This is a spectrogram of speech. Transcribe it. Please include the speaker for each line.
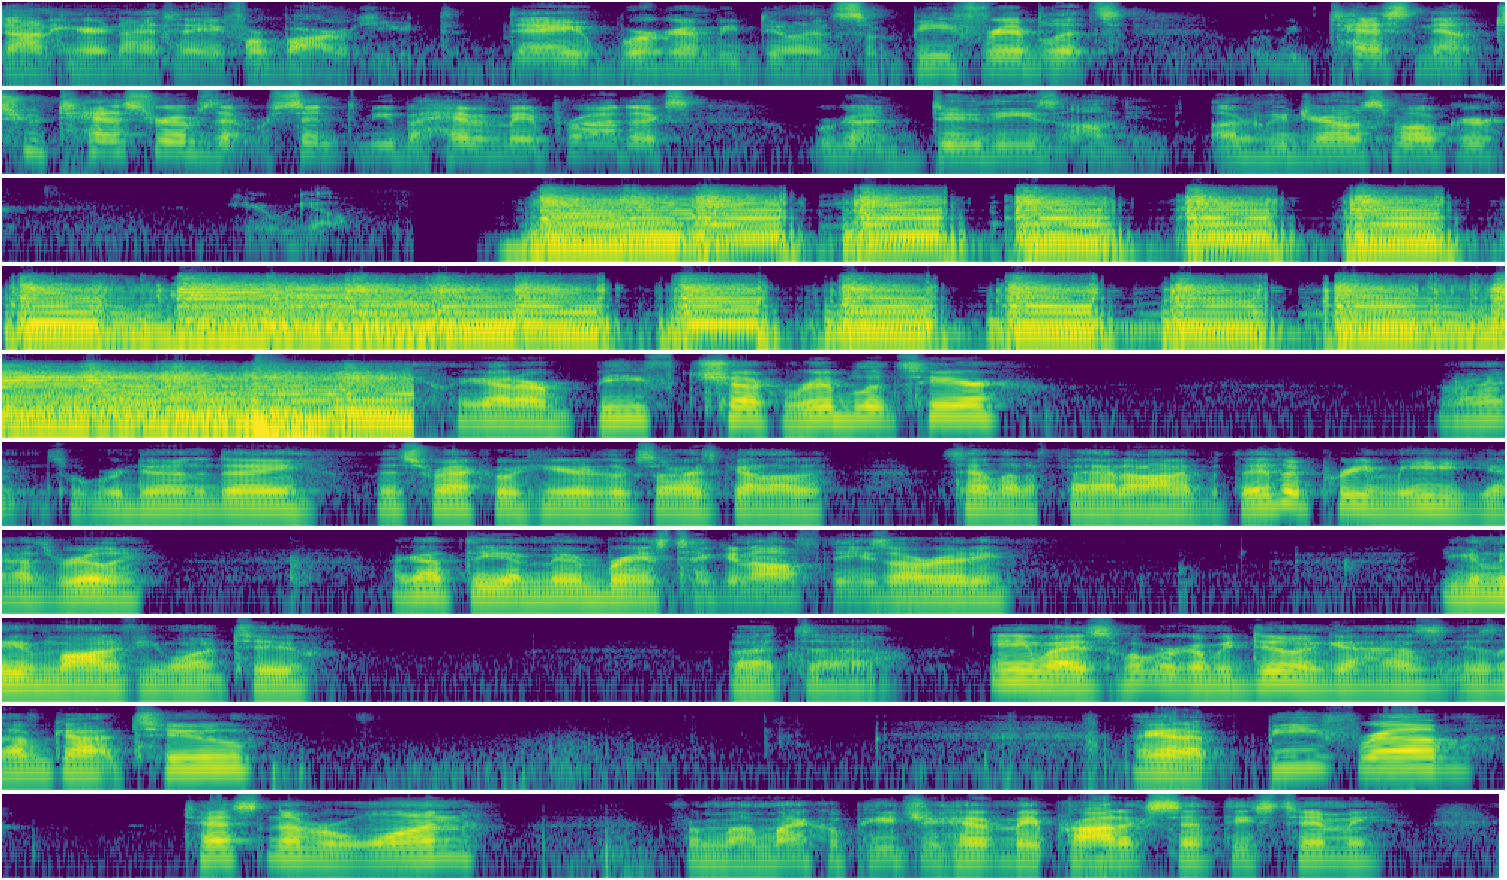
Speaker 1: John here at 1984 Barbecue. Today we're going to be doing some beef riblets. We're going to be testing out two test rubs that were sent to me by Heaven Made Products. We're going to do these on the Ugly Drum Smoker. Here we go. We got our beef chuck riblets here. All right, that's what we're doing today. This rack over here looks like it's got a lot of, it's had a lot of fat on it, but they look pretty meaty, guys. Really. I got the uh, membranes taken off these already. You can leave them on if you want to. But uh, anyways, what we're going to be doing, guys, is I've got two. I got a beef rub test number one from uh, Michael Petrie Heaven Made Products sent these to me.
